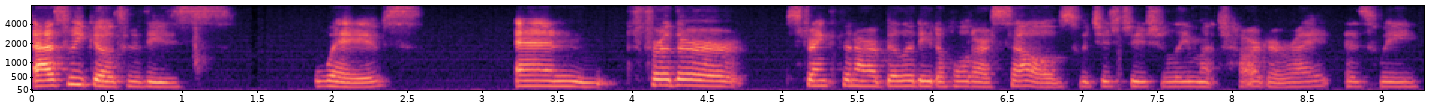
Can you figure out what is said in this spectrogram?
as we go through these waves and further strengthen our ability to hold ourselves, which is usually much harder, right? As we,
